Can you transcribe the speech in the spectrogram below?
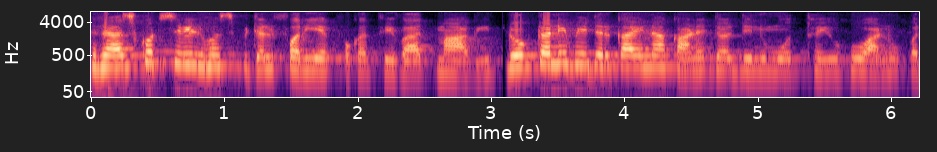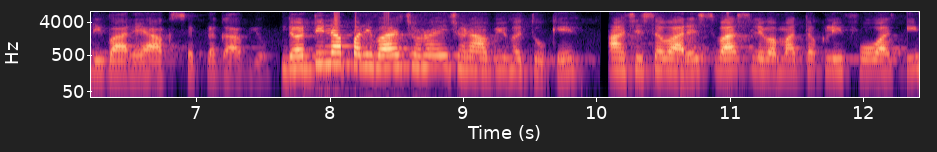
રાજકોટ સિવિલ હોસ્પિટલ ફરી એક વખત વિવાદમાં આવી. ડોક્ટરની બેદરકારીના કારણે દર્દીનું મોત થયું હોવાનું પરિવારે આક્ષેપ લગાવ્યો. દર્દીના પરિવારજનોએ જણાવ્યું હતું કે, આજે સવારે શ્વાસ લેવામાં તકલીફ હોવાથી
